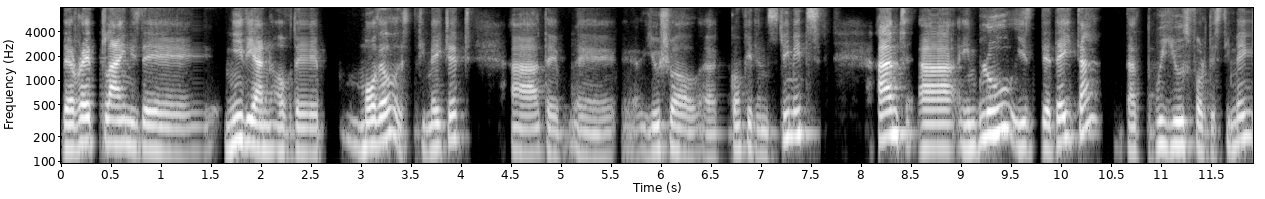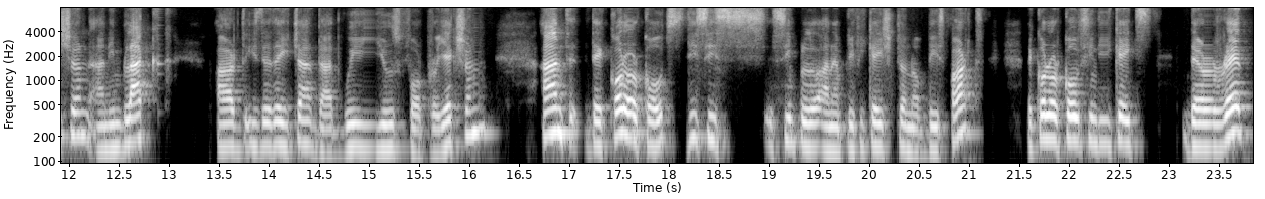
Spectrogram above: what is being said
The red line is the median of the model estimated, uh, the uh, usual uh, confidence limits. And uh, in blue is the data that we use for the estimation. And in black are, is the data that we use for projection. And the color codes, this is simple an amplification of this part. The color codes indicates the red,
